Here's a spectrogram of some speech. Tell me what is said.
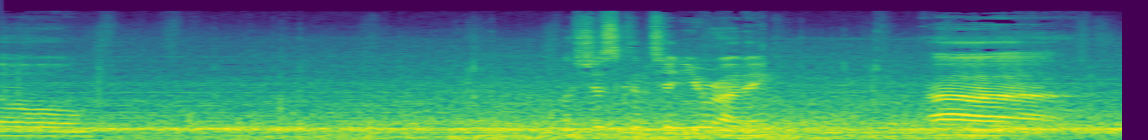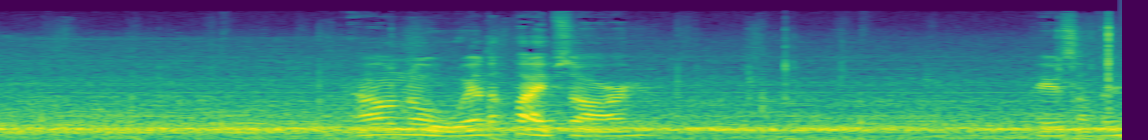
So... Let's just continue running. Uh... I don't know where the pipes are. I hear something.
